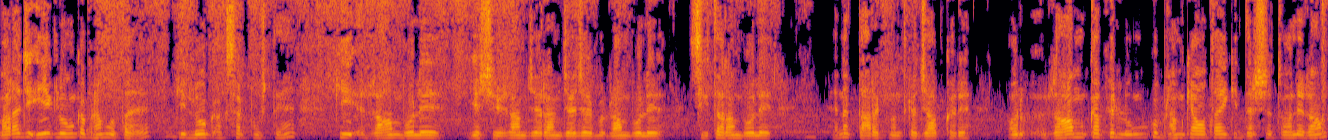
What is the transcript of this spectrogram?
महाराज जी, एक लोगों का भ्रम होता है कि लोग अक्सर पूछते हैं कि राम बोले, ये श्री राम जय राम जय जय राम बोले सीता राम बोले, है ना, तारक मंत्र का जाप करे। और राम का फिर लोगों को भ्रम क्या होता है कि दर्शत वाले राम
